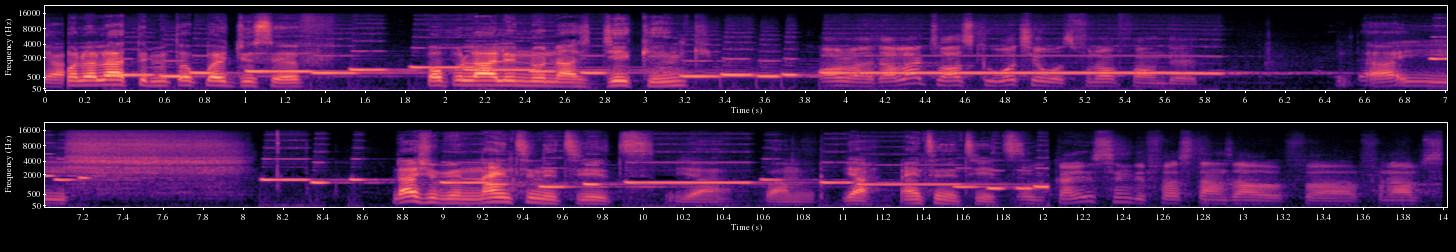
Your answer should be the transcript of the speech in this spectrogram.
Molola Temitope Joseph, popularly known as J King. All right. I'd like to ask you what year was FUNAB founded? I, that should be 1988. Yeah, um, yeah, 1988. Oh, can you sing the first stanza of uh, FUNAB's?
